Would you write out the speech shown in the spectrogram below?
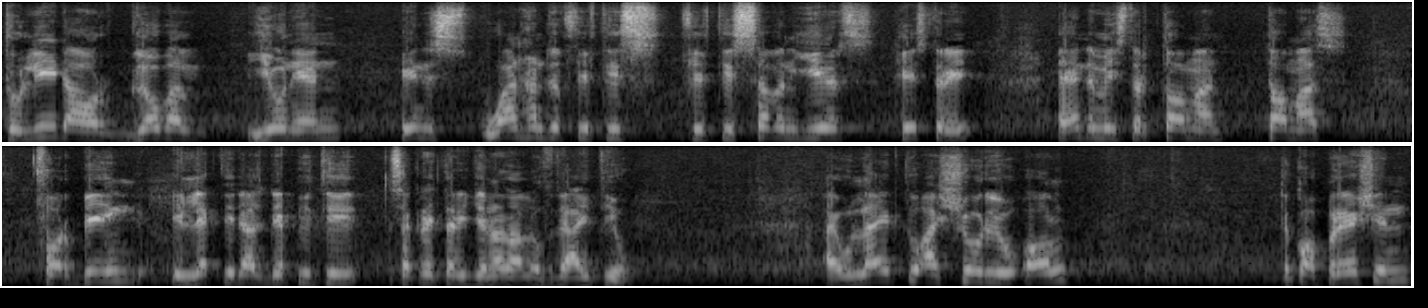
to lead our global union in its 157 years history, and Mr. Thomas for being elected as Deputy Secretary General of the ITU. I would like to assure you all the cooperation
